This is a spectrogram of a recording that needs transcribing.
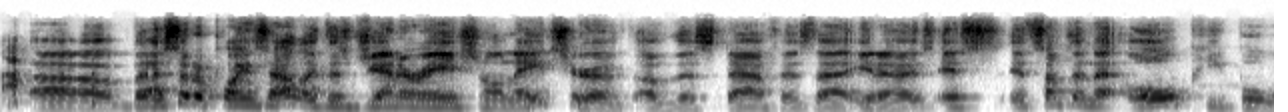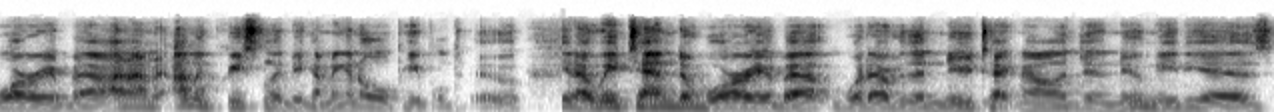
uh, but that sort of points out like this generational nature of, of this stuff is that, you know, it's, it's, it's something that old people worry about. And I'm, I'm increasingly becoming an old people too. You know, we tend to worry about whatever the new technology and new media is.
